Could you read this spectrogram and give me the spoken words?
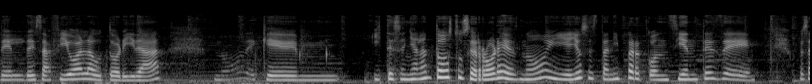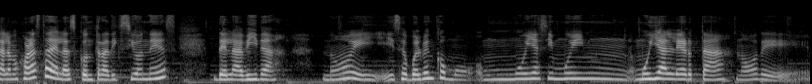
del desafío a la autoridad, ¿no? De que mm, y te señalan todos tus errores, ¿no? Y ellos están hiperconscientes de, pues a lo mejor hasta de las contradicciones de la vida, ¿no? Y, se vuelven como muy así, muy, muy alerta, ¿no? De,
